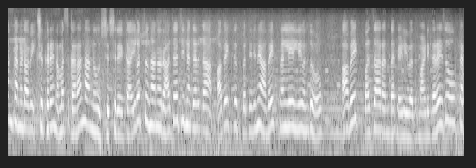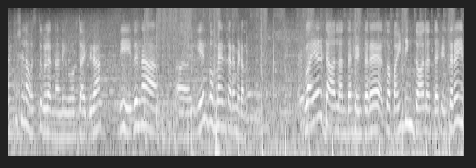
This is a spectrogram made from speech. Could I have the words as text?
ಸಿಯಾನ್ ಕನ್ನಡ ವೀಕ್ಷಕರೇ, ನಮಸ್ಕಾರ. ನಾನು ಶಶಿರೇಖಾ. ಇವತ್ತು ನಾನು ರಾಜಾಜಿನಗರದ ಅವೇಕ್ಗೆ ಬಂದಿದ್ದೀನಿ ಅವೇಕ್ನಲ್ಲಿ ಇಲ್ಲಿ ಒಂದು ಅವೇಕ್ ಬಜಾರ್ ಅಂತ ಹೇಳಿ ಇವತ್ತು ಮಾಡಿದ್ದಾರೆ. ಇದು ಕರಕುಶಲ ವಸ್ತುಗಳನ್ನು ನೀವು ನೋಡ್ತಾ ಇದ್ದೀರಾ? ಇದನ್ನ ಏನು ಬೊಂಬೆ ಅಂತಾರೆ ಮೇಡಮ್? ವಯರ್ ಡಾಲ್ ಅಂತ ಹೇಳ್ತಾರೆ, ಅಥವಾ ಬೈಂಡಿಂಗ್ ಡಾಲ್ ಅಂತ ಹೇಳ್ತಾರೆ. ಈ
